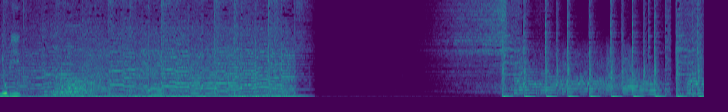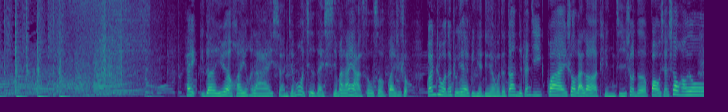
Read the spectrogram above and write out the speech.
牛逼！一段音乐，欢迎回来！喜欢节目记得在喜马拉雅搜索“怪兽手”，关注我的主页，并且订阅我的段子专辑《怪兽来了》，天津兽的爆笑笑话哟！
